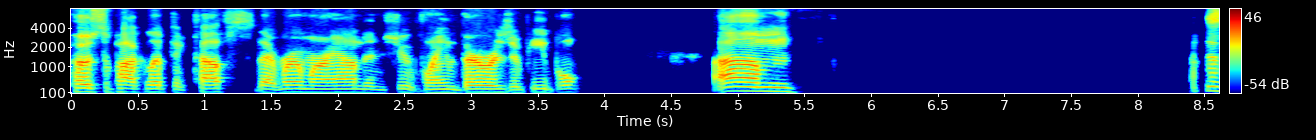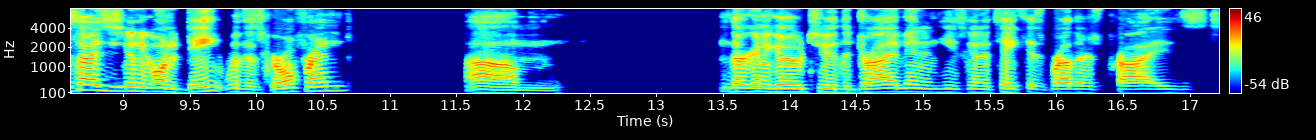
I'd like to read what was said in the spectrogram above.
post-apocalyptic toughs that roam around and shoot flamethrowers at people. Um, decides he's going to go on a date with his girlfriend. Um, they're going to go to the drive-in, and he's going to take his brother's prized.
